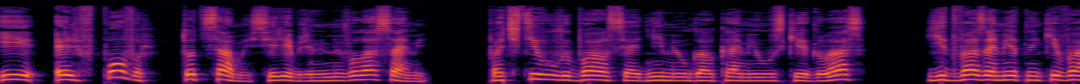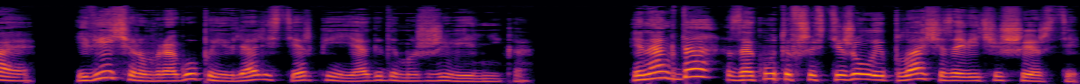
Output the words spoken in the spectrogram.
И эльф-повар, тот самый, с серебряными волосами, почти улыбался одними уголками узких глаз, едва заметно кивая, и вечером врагу появлялись терпкие ягоды можжевельника. Иногда, закутавшись в тяжелый плащ из овечьей шерсти,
